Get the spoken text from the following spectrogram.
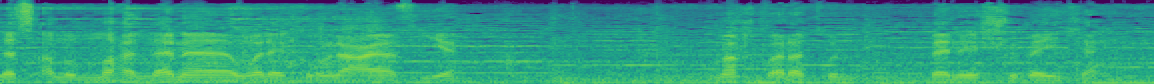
نسأل الله لنا ولكم العافية. مقبرة بني الشبيكة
